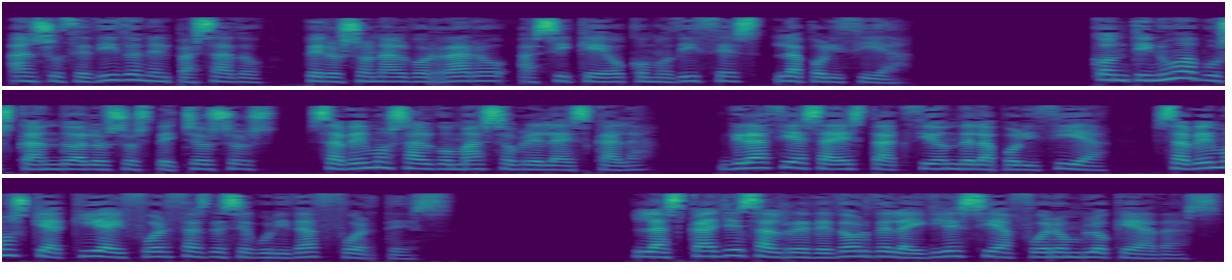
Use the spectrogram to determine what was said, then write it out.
han sucedido en el pasado, pero son algo raro, así que o como dices, la policía. Continúa buscando a los sospechosos, ¿sabemos algo más sobre la escala? Gracias a esta acción de la policía, sabemos que aquí hay fuerzas de seguridad fuertes. Las calles alrededor de la iglesia fueron bloqueadas.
